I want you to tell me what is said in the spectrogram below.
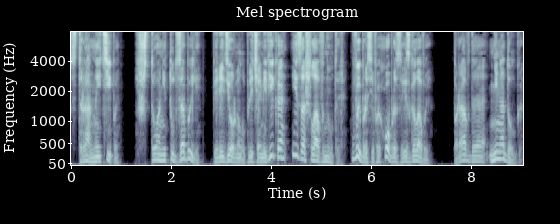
Странные типы. Что они тут забыли? Передернула плечами Вика и зашла внутрь, выбросив их образы из головы. Правда, ненадолго.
